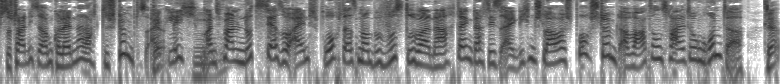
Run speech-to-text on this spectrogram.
das stand nicht so am Kalender, dachte, stimmt, ist eigentlich, ja. Mhm. manchmal nutzt ja so ein Spruch, dass man bewusst drüber nachdenkt, dachte ich, ist eigentlich ein schlauer Spruch, stimmt, Erwartungshaltung runter. Ja,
